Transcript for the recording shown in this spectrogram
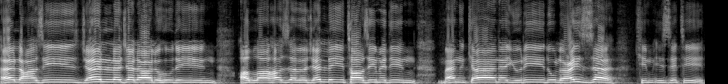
El Aziz Celle Celaluhu deyin. Allah Azze ve Celle'yi tazim edin. Men kâne yuridul izze kim izzeti,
